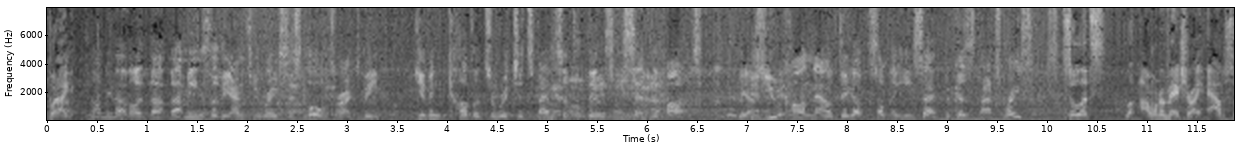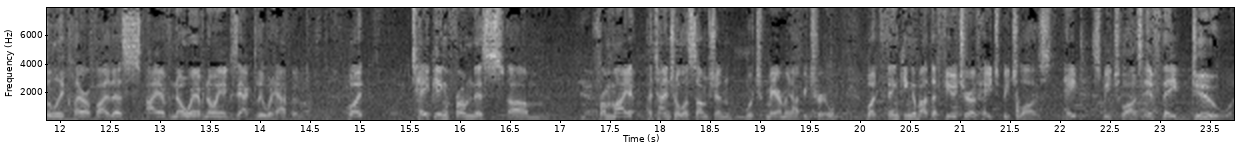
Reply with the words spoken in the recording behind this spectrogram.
But I, Not only that, like, that, that means that the anti-racist laws are actually giving cover to Richard Spencer for things he said in the past. Because you can't now dig up something he said because that's racist. So let's. I want to make sure I absolutely clarify this. I have no way of knowing exactly what happened, but taking from this, um, from my potential assumption, which may or may not be true, but thinking about the future of hate speech laws, hate speech laws, if they do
